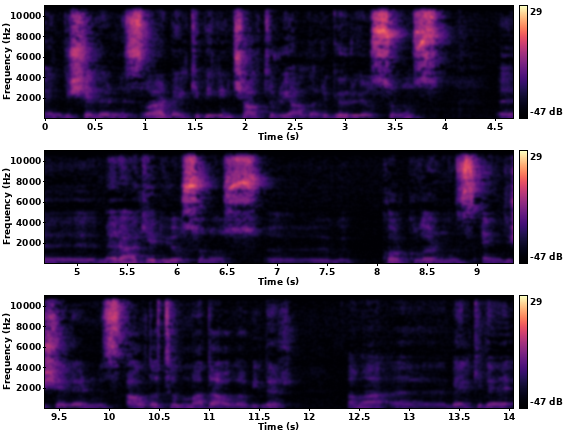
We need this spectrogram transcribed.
Endişeleriniz var. Belki bilinçaltı rüyaları görüyorsunuz. Ee, merak ediyorsunuz. Ee, korkularınız, endişeleriniz aldatılma da olabilir. Ama e, belki de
